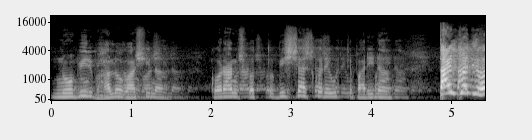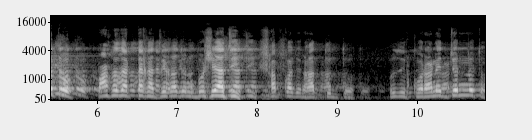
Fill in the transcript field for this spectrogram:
নবীর ভালোবাসি না, কোরআন সত্য বিশ্বাস করে উঠতে পারি না। তাই যদি হতো, পাঁচ হাজার টাকা যে কজন বসে আছি, সব কজন হাত তুলতো। হুজুর, কোরআনের জন্য তো,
